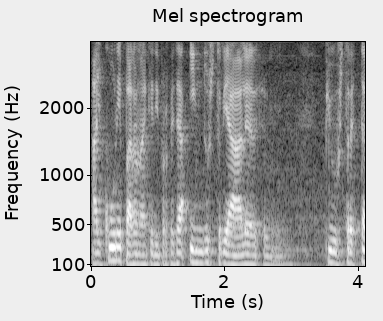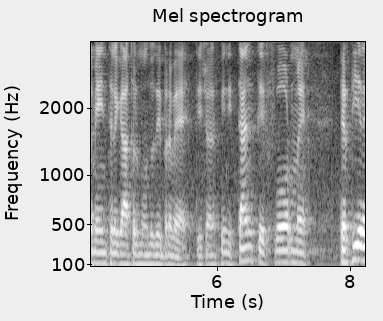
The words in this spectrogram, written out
Alcuni parlano anche di proprietà industriale ehm, più strettamente legato al mondo dei brevetti, cioè quindi tante forme per dire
